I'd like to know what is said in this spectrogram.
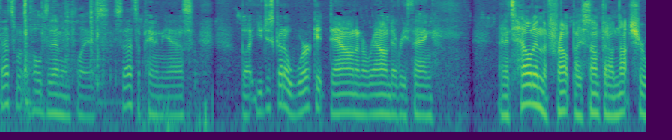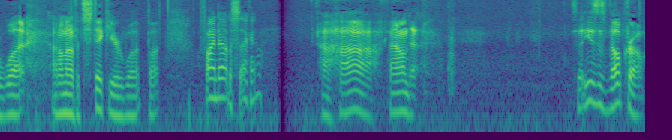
That's what holds them in place. So that's a pain in the ass. But you just gotta work it down and around everything. And it's held in the front by something, I'm not sure what. I don't know if it's sticky or what, but I'll find out in a second. Aha, found it. So it uses Velcro.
